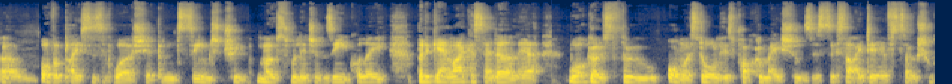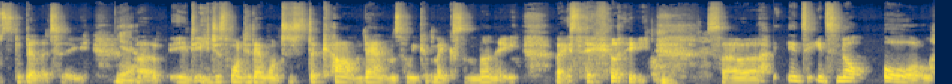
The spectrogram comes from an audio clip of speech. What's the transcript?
um, other places of worship and seemed to treat most religions equally. But again, like I said earlier, what goes through almost all his proclamations is this idea of social stability. Yeah. Uh, he, he just wanted everyone to just to calm down so he could make some money, basically. so uh, it's it's not all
